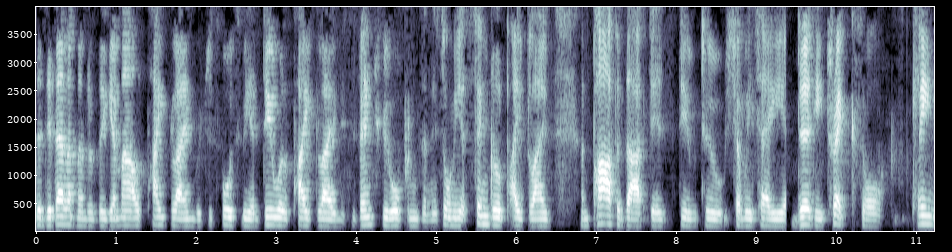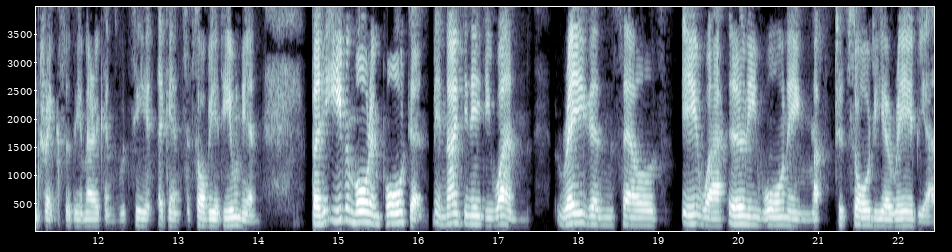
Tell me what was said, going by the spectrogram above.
the development of the Yamal pipeline, which is supposed to be a dual pipeline. It eventually opens and it's only a single pipeline. And part of that is due to, shall we say, dirty tricks or clean tricks that the Americans would see against the Soviet Union. But even more important, in 1981, Reagan sells AWAC early warning to Saudi Arabia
